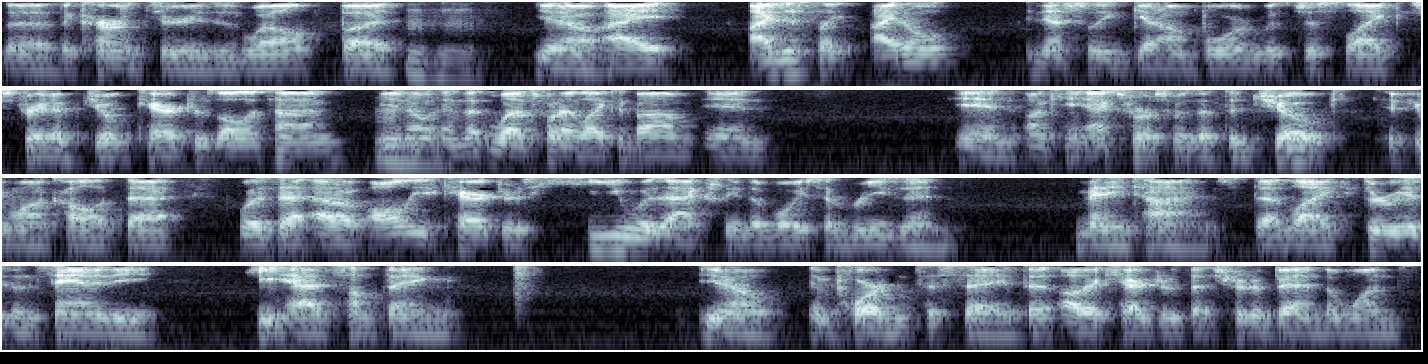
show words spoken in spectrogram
the the current series as well. But hmm you know, I I just like I don't necessarily get on board with just like straight up joke characters all the time. You know, and that, well, that's what I liked about him in in Uncanny X Force was that the joke, if you want to call it that, was that out of all these characters, he was actually the voice of reason many times. That like through his insanity, he had something you know important to say that other characters that should have been the ones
